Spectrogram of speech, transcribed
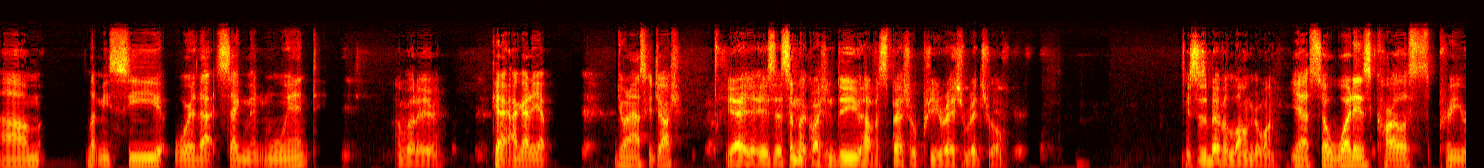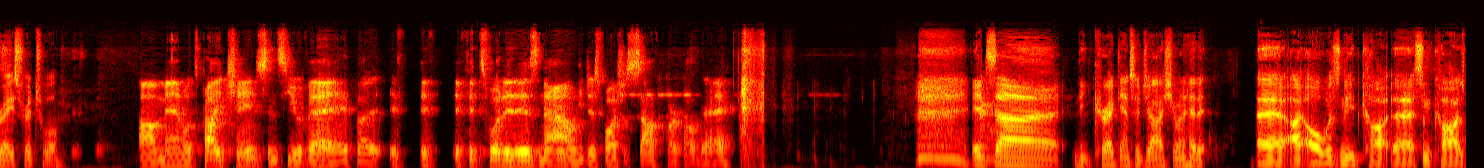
Um, let me see where that segment went. I'm got it here. Okay, I got it. Yep. Do you want to ask it, Josh? Yeah, it's a similar question. Do you have a special pre-race ritual? This is a bit of a longer one. Yeah. So, what is Carlos' pre-race ritual? oh man well it's probably changed since u of a but if if, if it's what it is now he just watches south park all day it's uh the correct answer, Josh. You want to hit it? Uh, I always need car- uh, some carbs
